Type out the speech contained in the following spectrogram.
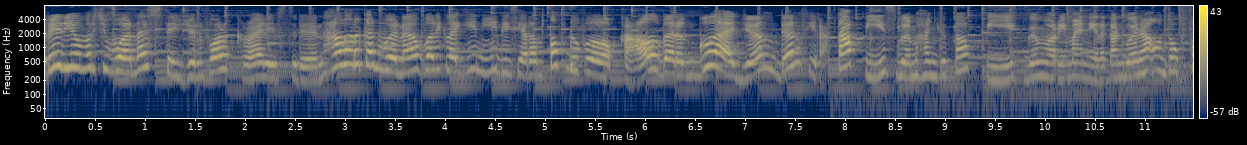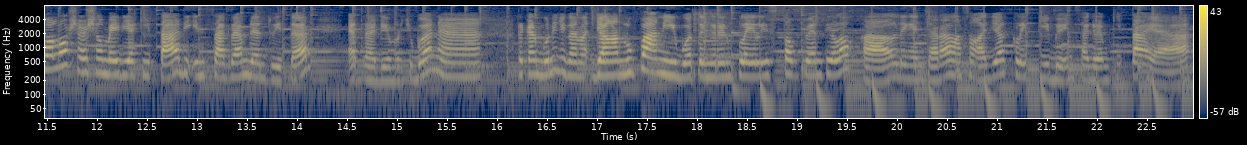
Radio Mercu Buana Station for Creative Student. Halo rekan Buana, balik lagi nih di siaran Top 20 Lokal bareng gue Ajeng dan Vira. Tapi sebelum lanjut topik, gue mau remind nih rekan Buana untuk follow social media kita di Instagram dan Twitter @radiomercubuana. Rekan Buana juga jangan lupa nih buat dengerin playlist Top 20 lokal dengan cara langsung aja klik di bio Instagram kita ya.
